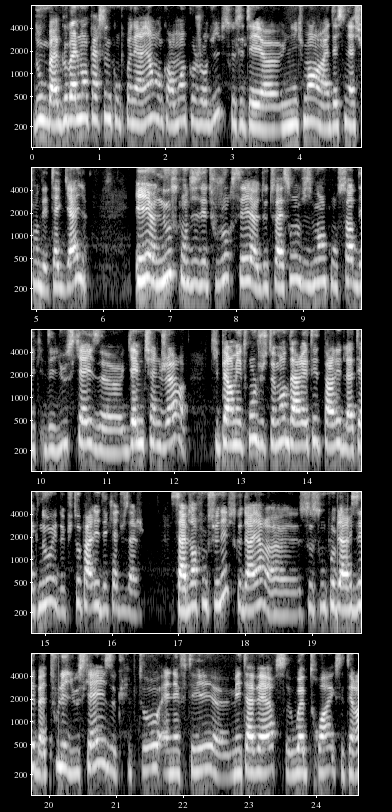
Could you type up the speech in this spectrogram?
Donc bah, globalement, personne ne comprenait rien, encore moins qu'aujourd'hui, parce que c'était uniquement à destination des tech guys. Et euh, nous, ce qu'on disait toujours, c'est euh, de toute façon, vivement qu'on sorte des, use cases euh, game changer qui permettront justement d'arrêter de parler de la techno et de plutôt parler des cas d'usage. Ça a bien fonctionné puisque derrière se sont popularisés bah, tous les use cases, crypto, NFT, metaverse, Web3, etc.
